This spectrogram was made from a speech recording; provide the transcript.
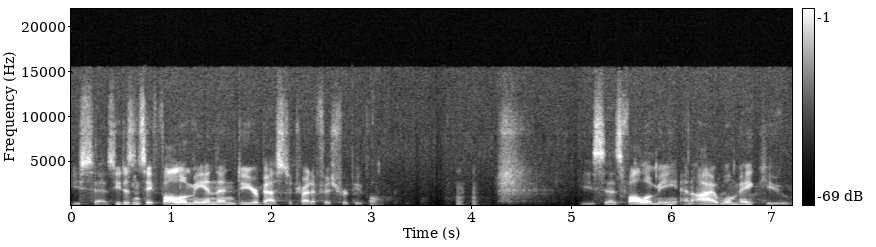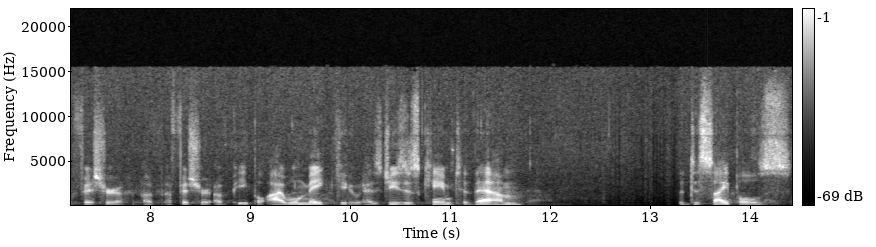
he says. He doesn't say, follow me and then do your best to try to fish for people. He says, Follow me, and I will make you fisher of, a fisher of people. I will make you. As Jesus came to them, the disciples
